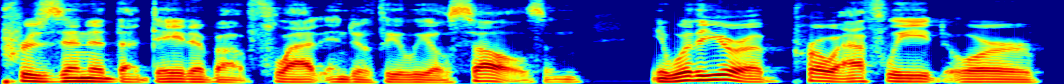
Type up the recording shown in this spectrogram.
presented that data about flat endothelial cells. And you know, whether you're a pro athlete or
